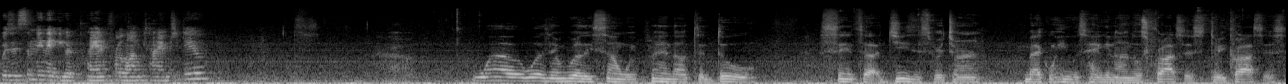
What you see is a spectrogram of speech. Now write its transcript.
Was this something that you had planned for a long time to do? Well, it wasn't really something we planned on to do since uh, Jesus returned, back when he was hanging on those crosses, three crosses,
